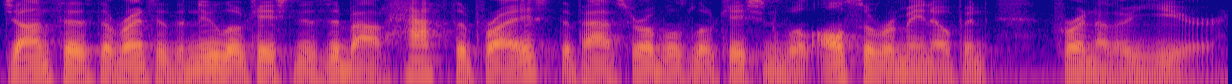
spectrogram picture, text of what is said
John says the rent at the new location is about half the price. The Paso Robles location will also remain open for another year.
